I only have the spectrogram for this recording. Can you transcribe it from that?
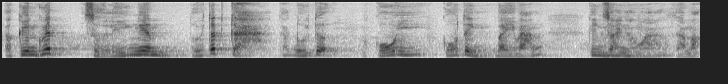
và kiên quyết xử lý nghiêm đối với tất cả các đối tượng cố ý, cố tình bày bán kinh doanh hàng hóa giả mạo.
